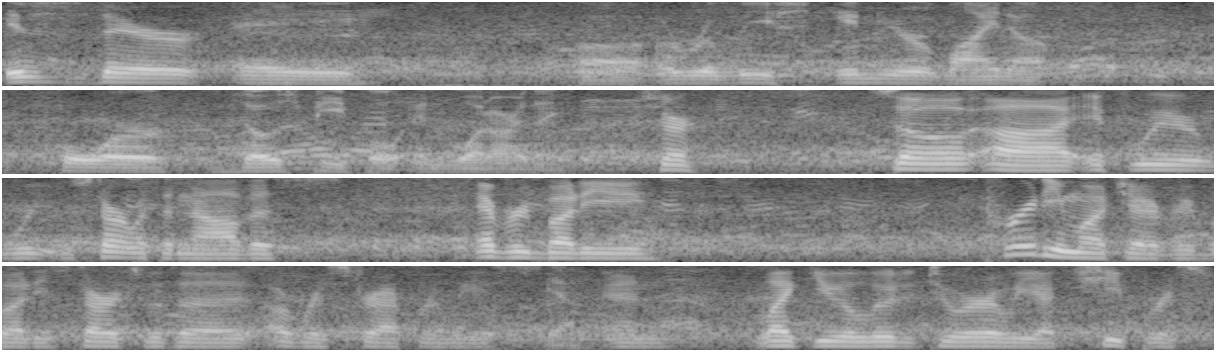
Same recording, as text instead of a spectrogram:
Is there a uh, a release in your lineup for those people, and what are they? Sure. So uh, if we're, we start with the novice, everybody, pretty much everybody starts with a, a wrist strap release. Yeah. And like you alluded to earlier, a cheap wrist,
